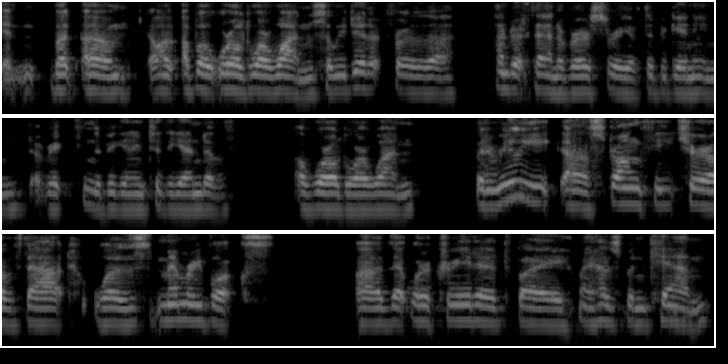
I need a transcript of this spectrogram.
in, but um, about World War One. So we did it for the 100th anniversary of the beginning, from the beginning to the end of, of World War One. But a really uh, strong feature of that was memory books uh, that were created by my husband Ken,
